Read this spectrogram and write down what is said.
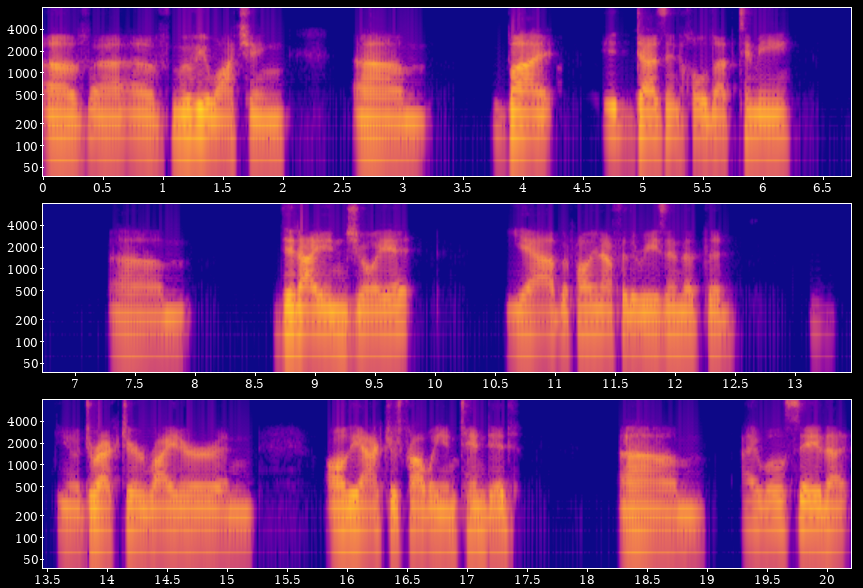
of uh, of movie watching. Um, but it doesn't hold up to me. Um, did I enjoy it? Yeah, but probably not for the reason that the you know director, writer, and all the actors probably intended. Um, I will say that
